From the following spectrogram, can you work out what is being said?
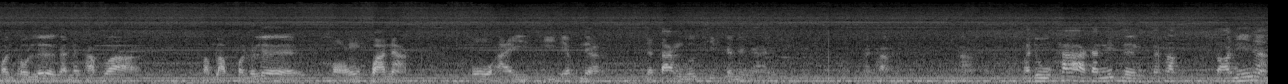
คอนโทรลเลอร์กันนะครับว่าสำหรับคอนโทรลเลอร์ของฟานัก OITF เนี่ยจะตั้งเวิร์กชิปกันยังไงนะครับมาดูค่ากันนิดนึงนะครับ ตอนนี้เนี่ย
